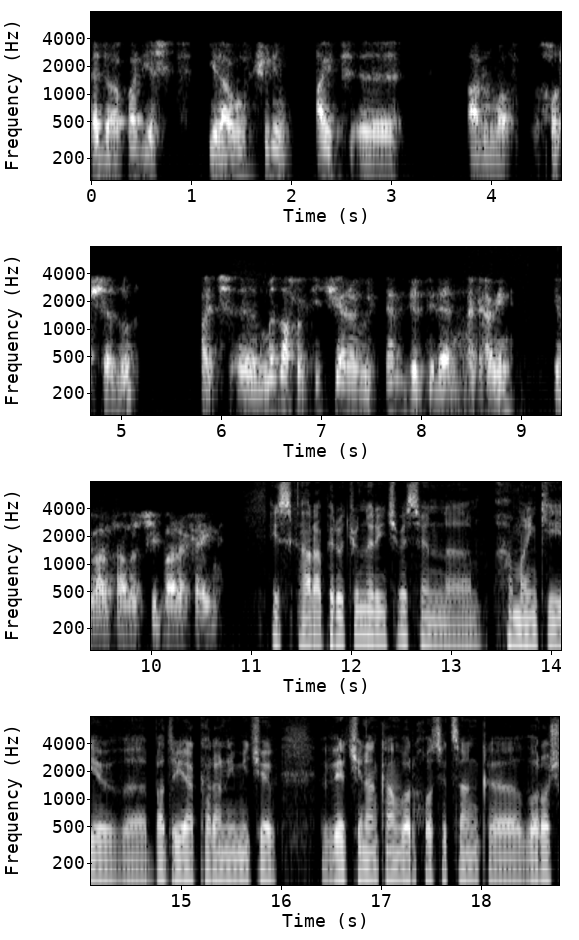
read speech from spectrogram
հետո ես իրավունք չունիմ այդ առումով խոսելու բայց մտահոգիչ երևույթներ գտիրեն հակավին հիվանդանոցի բարակային իսկ հարաբերությունները ինչպես են համայնքի եւ բադրիարքարանի միջև վերջին անգամ որ խոսեցանք որոշ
